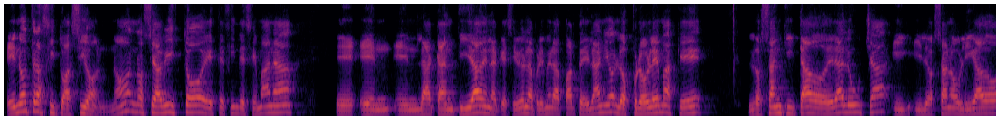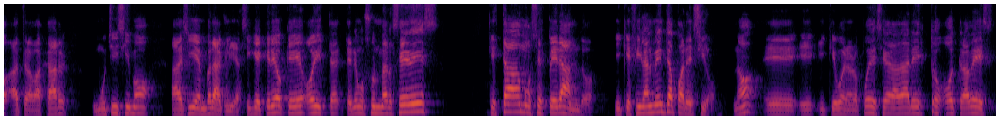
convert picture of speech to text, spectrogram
en otra situación, ¿no? No se ha visto este fin de semana eh, en, la cantidad en la que se vio en la primera parte del año los problemas que los han quitado de la lucha y, y los han obligado a trabajar muchísimo allí en Brackley. Así que creo que hoy te- tenemos un Mercedes que estábamos esperando y que finalmente apareció, ¿no? Eh, y que, bueno, nos puede llegar a dar esto otra vez.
